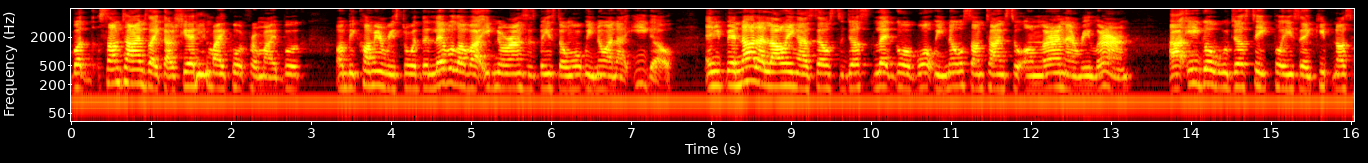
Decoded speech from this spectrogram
But sometimes, like I've shared in my quote from my book on becoming restored, the level of our ignorance is based on what we know and our ego. And if we're not allowing ourselves to just let go of what we know, sometimes to unlearn and relearn, our ego will just take place and keep us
